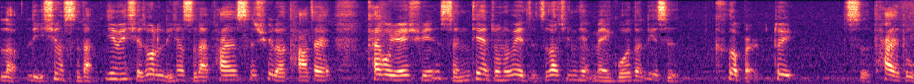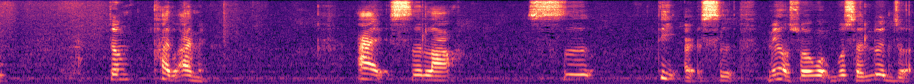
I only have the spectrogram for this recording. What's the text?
了理性时代，因为写作了理性时代，潘恩失去了他在开国元勋神殿中的位置。直到今天，美国的历史课本对此态度仍态度暧昧。艾斯拉斯。蒂尔斯没有说过无神论者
